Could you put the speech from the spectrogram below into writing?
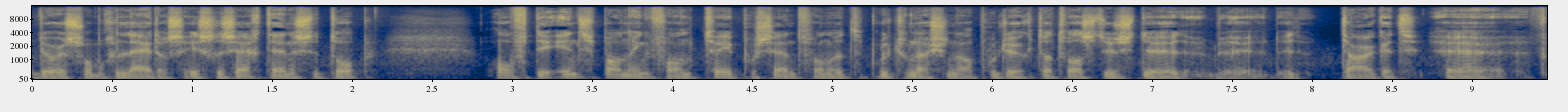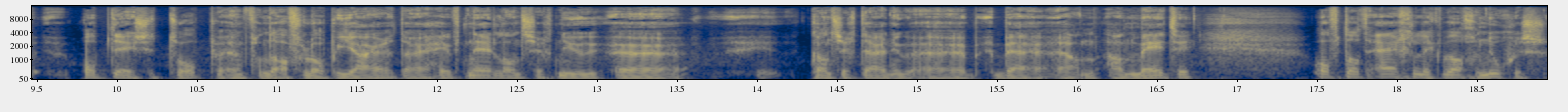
door sommige leiders is gezegd tijdens de top of de inspanning van 2% van het bruto nationaal product, dat was dus de, de, target op deze top en van de afgelopen jaren. Daar heeft Nederland zich nu kan zich daar nu uh, bij, aan, meten. Of dat eigenlijk wel genoeg is.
